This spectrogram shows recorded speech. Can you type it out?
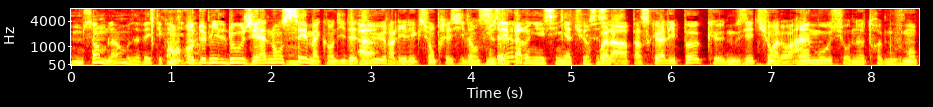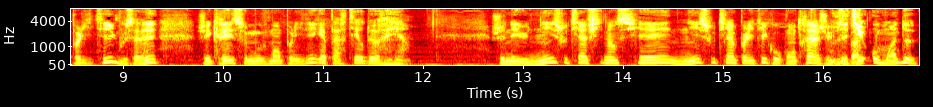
il me semble, hein, vous avez été candidat. En, 2012, j'ai annoncé mmh. ma candidature ah. à l'élection présidentielle. Vous n'avez pas réuni les signatures, c'est ça? Voilà, parce qu'à l'époque, nous étions. Alors, un mot sur notre mouvement politique. Vous savez, j'ai créé ce mouvement politique à partir de rien. Je n'ai eu ni soutien financier, ni soutien politique. Au contraire, j'ai eu. Vous étiez au moins deux.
